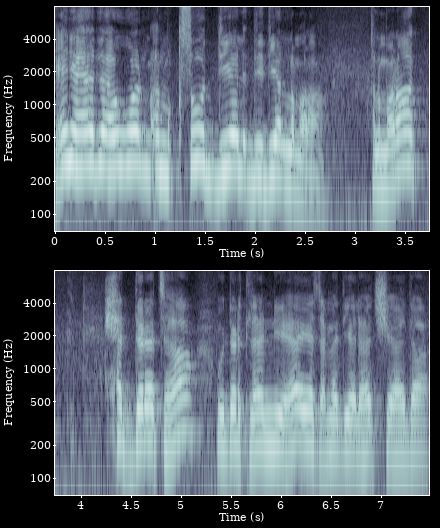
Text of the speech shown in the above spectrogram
يعني هذا هو المقصود ديال ديال المرأة. المرأة حذرتها ودرت لها النهاية زعما ديال هذا الشيء هذا.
